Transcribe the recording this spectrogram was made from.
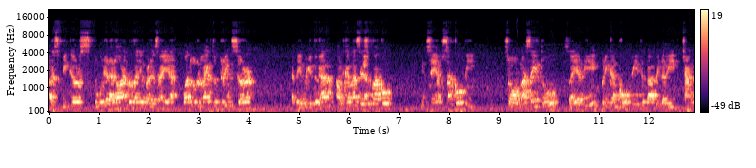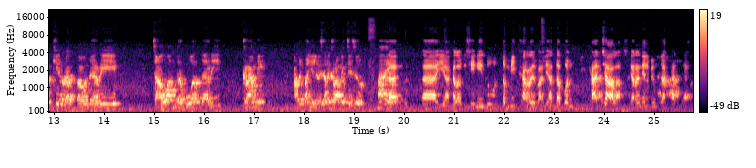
para speakers kemudian ada orang bertanya kepada saya what would you like to drink sir katanya begitu kan oleh karena saya suka kopi saya pesan kopi So masa itu saya diberikan kopi tetapi dari cangkir atau dari cawan terbuat dari keramik. Apa dipanggil dari sana keramik Cizu? Ah, ya. Dan uh, ya kalau di sini itu tembikar ya Pak ataupun kaca lah. Sekarang ini lebih mudah kaca.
